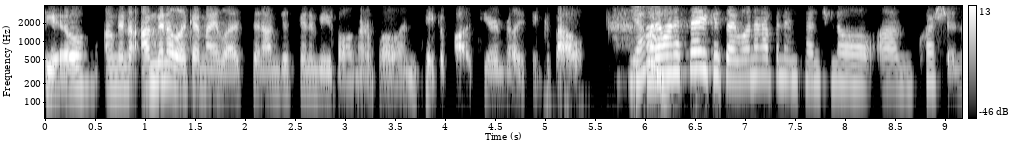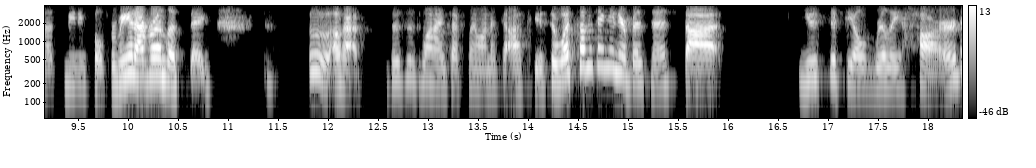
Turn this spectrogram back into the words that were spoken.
you. I'm gonna I'm gonna look at my list and I'm just gonna be vulnerable and take a pause here and really think about yeah. what I want to say because I want to have an intentional um, question that's meaningful for me and everyone listening. Ooh, okay. This is one I definitely wanted to ask you. So, what's something in your business that used to feel really hard,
